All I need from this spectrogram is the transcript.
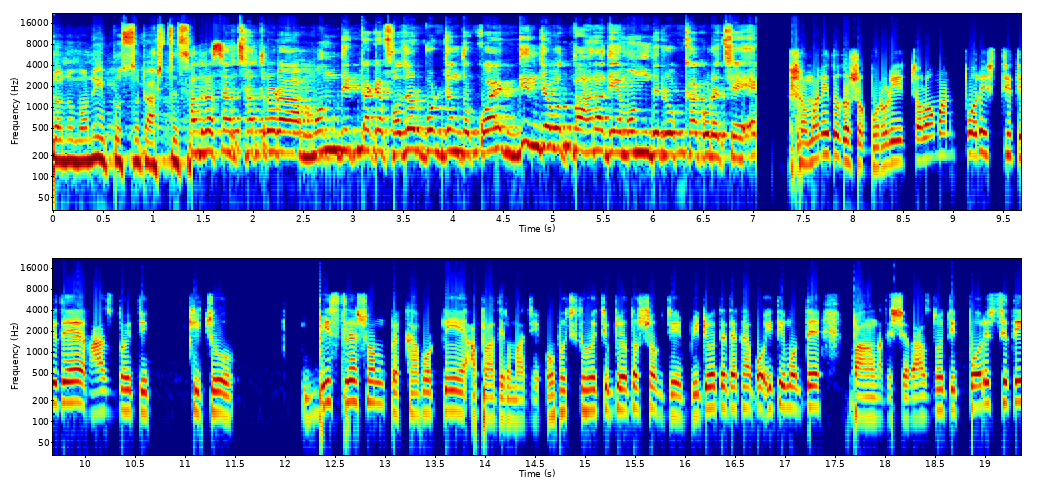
জনমনে এই প্রশ্নটা আসতেছে। মাদ্রাসার ছাত্ররা মন্দিরটাকে ফজর পর্যন্ত কয়েকদিন যাবত পাহারা দিয়ে মন্দির রক্ষা করেছে। সম্মানিত দর্শক মন্ডলী চলমান পরিস্থিতিতে রাজনৈতিক কিছু বিশ্লেষণ প্রেক্ষাপট নিয়ে আপনাদের মাঝে উপস্থিত হয়েছি। প্রিয় দর্শক, যে ভিডিওতে দেখাবো, ইতিমধ্যে বাংলাদেশের রাজনৈতিক পরিস্থিতি,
